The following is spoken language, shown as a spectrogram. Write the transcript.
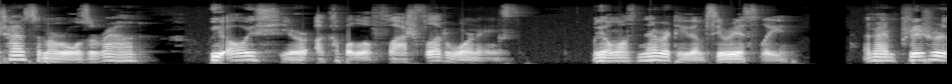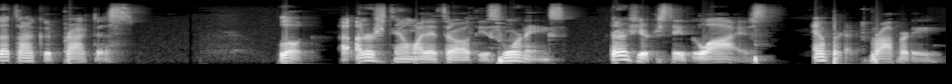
time summer rolls around, we always hear a couple of flash flood warnings. We almost never take them seriously, and I'm pretty sure that's not good practice. Look, I understand why they throw out these warnings. They're here to save lives and protect property.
